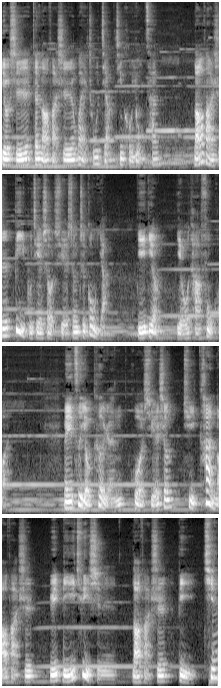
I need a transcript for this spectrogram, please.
有时跟老法师外出讲经后用餐，老法师必不接受学生之供养，一定由他付款。每次有客人或学生去看老法师，于离去时，老法师必亲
